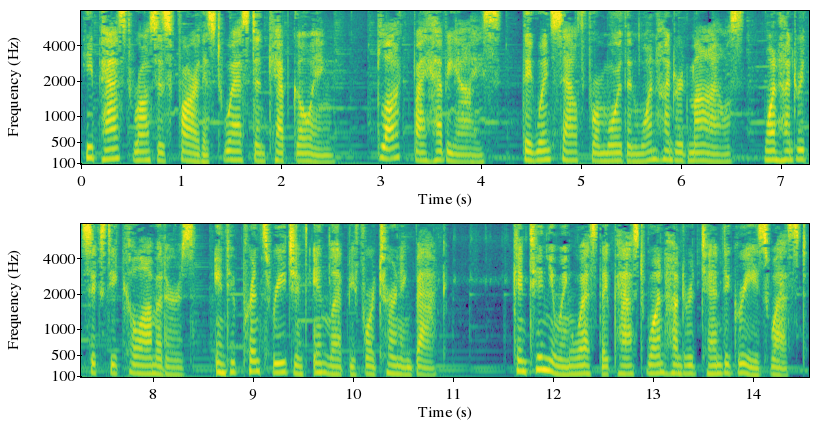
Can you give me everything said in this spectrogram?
He passed Ross's farthest west and kept going. Blocked by heavy ice, they went south for more than 100 miles, 160 kilometers, into Prince Regent Inlet before turning back. Continuing west they passed 110 degrees west,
